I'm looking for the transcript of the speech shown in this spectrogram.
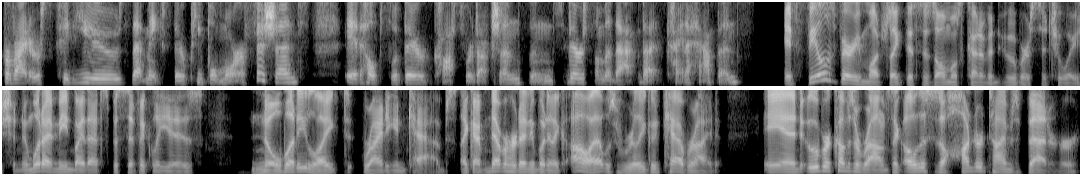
providers could use that makes their people more efficient, it helps with their cost reductions. And there's some of that that kind of happens. It feels very much like this is almost kind of an Uber situation. And what I mean by that specifically is nobody liked riding in cabs. Like I've never heard anybody like, "Oh, that was a really good cab ride." And Uber comes around, it's like, "Oh, this is a hundred times better."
